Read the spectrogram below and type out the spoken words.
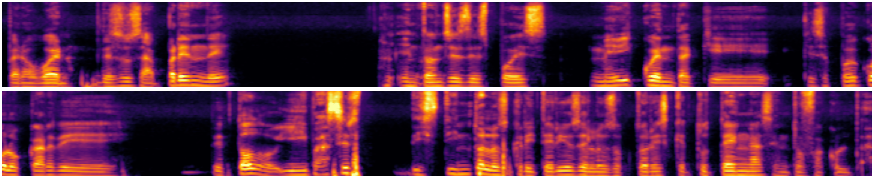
Pero bueno, de eso se aprende. Entonces después me di cuenta que, que se puede colocar de, de todo y va a ser distinto a los criterios de los doctores que tú tengas en tu facultad.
